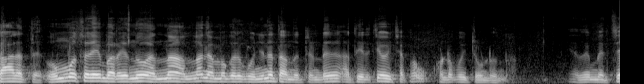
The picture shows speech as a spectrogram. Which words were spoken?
കാലത്ത് ഉമ്മു സുലൈം പറയുന്നു എന്നാൽ അല്ല നമുക്കൊരു കുഞ്ഞിനെ തന്നിട്ടുണ്ട് അത് തിരിച്ചു ചോദിച്ചപ്പം കൊണ്ടുപോയിട്ടുണ്ട് ഇത് മരിച്ച?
